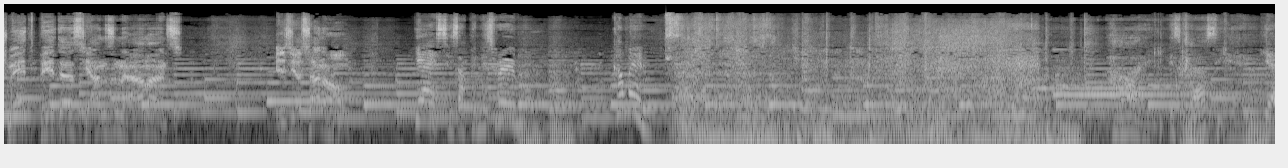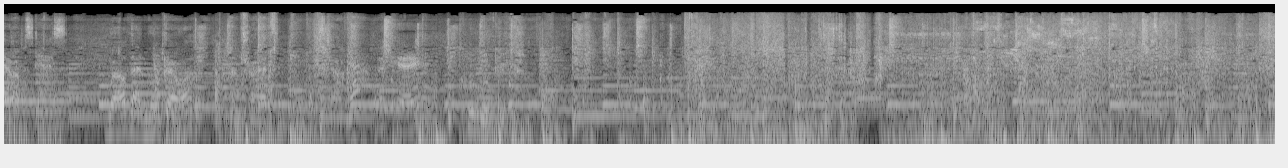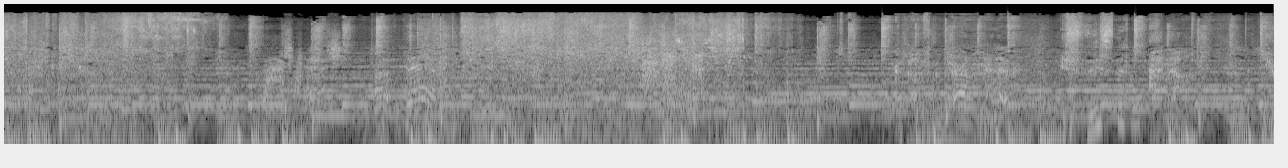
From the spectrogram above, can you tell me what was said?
Schmidt, Peters, Jansen, Hermans. Is your son home? Yes, he's up in his room. Come in. Hi, is Classy here? Yeah, upstairs. Well then, we'll go up and try out some kinky stuff. Okay. Cool looking. this little Anna.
